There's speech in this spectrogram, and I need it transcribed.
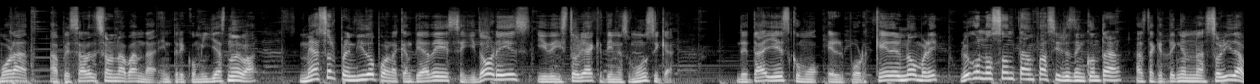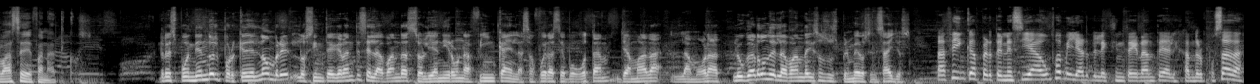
Morat, a pesar de ser una banda entre comillas nueva, me ha sorprendido por la cantidad de seguidores y de historia que tiene su música. Detalles como el porqué del nombre luego no son tan fáciles de encontrar hasta que tengan una sólida base de fanáticos. Respondiendo al porqué del nombre, los integrantes de la banda solían ir a una finca en las afueras de Bogotá llamada La Morat, lugar donde la banda hizo sus primeros ensayos. La finca pertenecía a un familiar del exintegrante Alejandro Posada,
